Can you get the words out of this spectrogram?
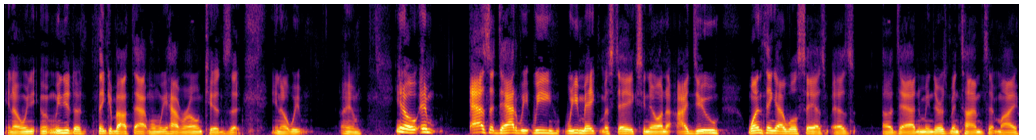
you know, we, we need to think about that when we have our own kids that, you know, we, um, you know, and as a dad, we, we, we make mistakes, you know, and I do, one thing I will say as, as a dad, I mean, there's been times that my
